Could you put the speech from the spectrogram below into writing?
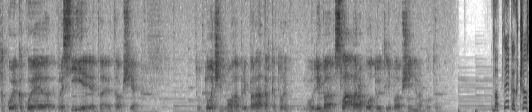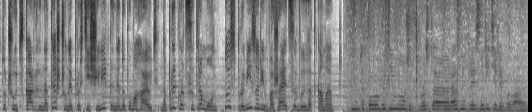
такое, какое в России, это, это вообще... Тут очень много препаратов, которые ну, либо слабо работают, либо вообще не работают. В аптеках часто чують скарги на те, що найпростіші ліки не допомагають. Наприклад, цитрамон. Той з провізорів вважає це вигадками. Ну, такого быть не может. Просто разные производители бывают.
